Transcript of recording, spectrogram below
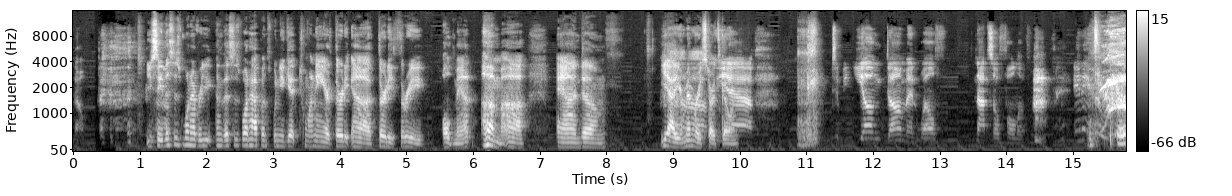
know. You see, this is whenever you. And this is what happens when you get twenty or thirty. Uh, thirty-three, old man. Um. Uh. And um. Yeah, your memory Uh, starts going. to be young, dumb, and well, not so full of. Anywho,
